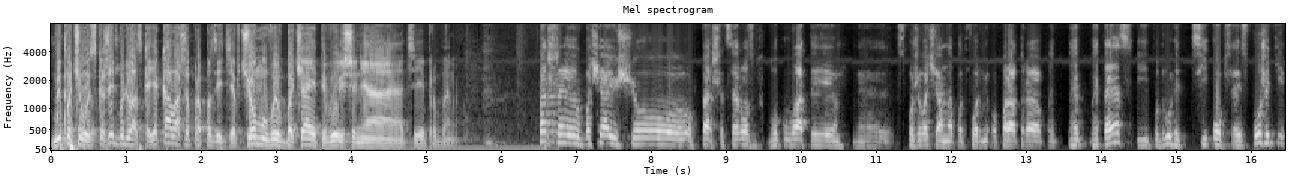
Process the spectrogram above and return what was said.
Ми почули. Скажіть, будь ласка, яка ваша пропозиція? В чому ви вбачаєте вирішення цієї проблеми? Перше, вбачаю, що перше це розблокувати е, споживача на платформі оператора ГТС. І по-друге, ці обсяги спожиті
